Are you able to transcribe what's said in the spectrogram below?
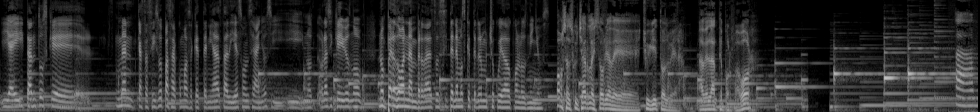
Y hay tantos que una que hasta se hizo pasar como hasta que tenía hasta 10, 11 años y, y no, ahora sí que ellos no, no perdonan, ¿verdad? Entonces sí tenemos que tener mucho cuidado con los niños. Vamos a escuchar la historia de Chuyito Olvera. Adelante, por favor. Am,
